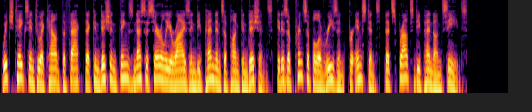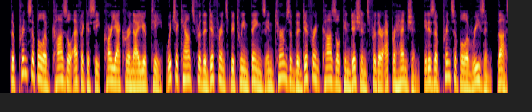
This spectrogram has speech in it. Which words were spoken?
which takes into account the fact that conditioned things necessarily arise in dependence upon conditions, it is a principle of reason, for instance, that sprouts depend on seeds. The principle of causal efficacy which accounts for the difference between things in terms of the different causal conditions for their apprehension, it is a principle of reason, thus,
